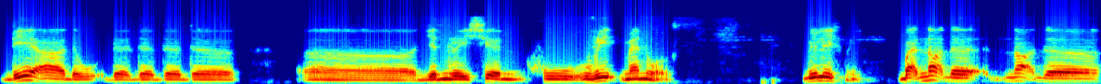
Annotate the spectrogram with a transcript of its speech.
they are the the the the, the uh, generation who read manuals believe me but not the not the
